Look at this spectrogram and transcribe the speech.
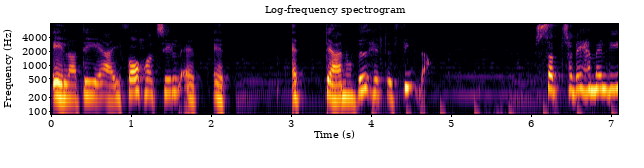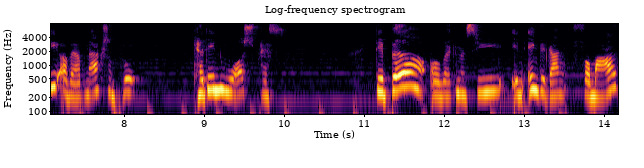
eller det er i forhold til, at, at, at der er nogle vedhæftede filer. Så, så det her med lige at være opmærksom på, kan det nu også passe? Det er bedre at, hvad kan man sige, en enkelt gang for meget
